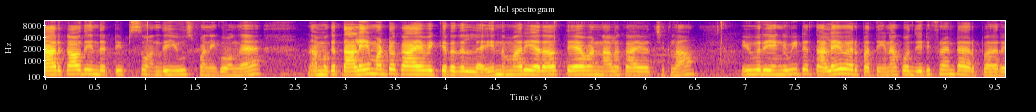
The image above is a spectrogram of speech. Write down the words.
யாருக்காவது இந்த டிப்ஸ் வந்து யூஸ் பண்ணிக்கோங்க. நமக்கு தலையை மட்டும் காய வைக்கிறது இல்லை இந்த மாதிரி ஏதாவது தேவைன்னாலும் காய வச்சுக்கலாம். இவர் எங்கள் வீட்டு தலைவர் பார்த்தீங்கன்னா கொஞ்சம் டிஃப்ரெண்ட்டாக இருப்பார்.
